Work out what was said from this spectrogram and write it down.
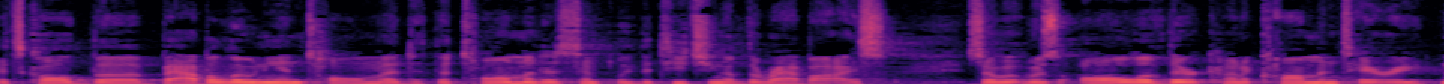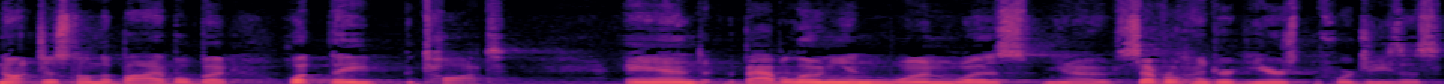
It's called the Babylonian Talmud. The Talmud is simply the teaching of the rabbis. So it was all of their kind of commentary, not just on the Bible, but what they taught. And the Babylonian one was, you know, several hundred years before Jesus.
